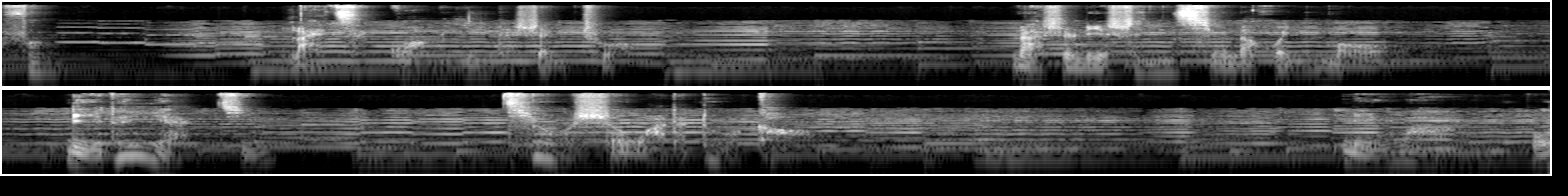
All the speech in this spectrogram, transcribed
风来自光阴的深处。那是你深情的回眸，你的眼睛就是我的渡口。凝望泊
